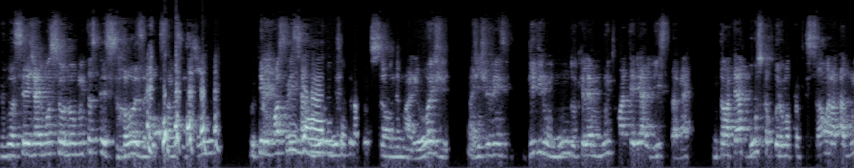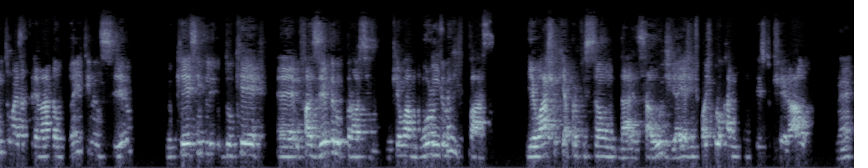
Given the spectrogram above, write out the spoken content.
você já emocionou muitas pessoas aqui que estão assistindo, porque mostra esse amor mesmo pela produção, né, Mari? Hoje, a gente vive, vive num mundo que ele é muito materialista, né? Então, até a busca por uma profissão, ela está muito mais atrelada ao ganho financeiro do que, simples, do que é, o fazer pelo próximo, do que o amor Isso. pelo que faz. E eu acho que a profissão da área de saúde, e aí a gente pode colocar no contexto geral, né,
